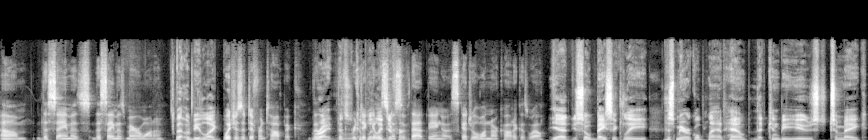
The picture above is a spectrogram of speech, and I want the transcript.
Um, the same as the same as marijuana, That would be like which is a different topic. The, Right, The ridiculousness of that being a Schedule One narcotic as well. Yeah, so basically, this miracle plant hemp that can be used to make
